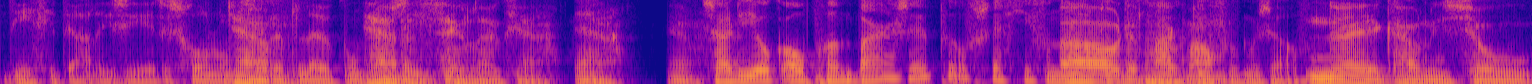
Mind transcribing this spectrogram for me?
digitaliseren. Het is gewoon ontzettend ja. leuk om ja, te zien. Ja, dat is heel leuk, ja. ja. Ja. Zou die ook openbaar zetten? Of zeg je van, oh, dat maakt me voor mezelf? Nee, ik hou niet zo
